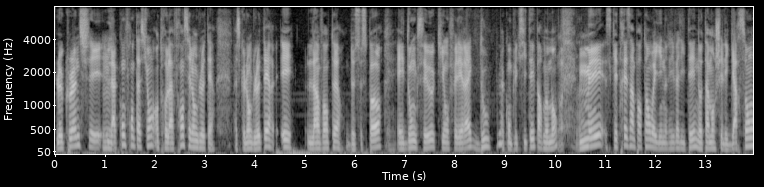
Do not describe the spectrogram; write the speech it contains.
Le crunch, c'est Mm. la confrontation entre la France et l'Angleterre, parce que l'Angleterre est l'inventeur de ce sport et donc c'est eux qui ont fait les règles, d'où la complexité par moment. Ouais. Mais ce qui est très important, ouais, il y a une rivalité, notamment chez les garçons.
